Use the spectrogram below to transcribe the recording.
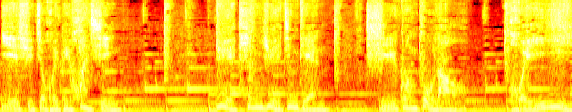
也许就会被唤醒。越听越经典，时光不老，回忆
